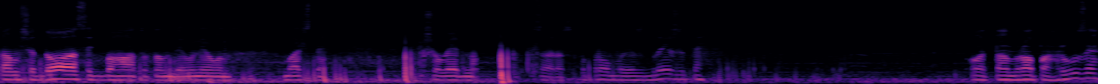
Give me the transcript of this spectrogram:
Там ще досить багато, там де вони вон, бачите, якщо видно. Зараз спробую зближити. От там ропа грузи.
